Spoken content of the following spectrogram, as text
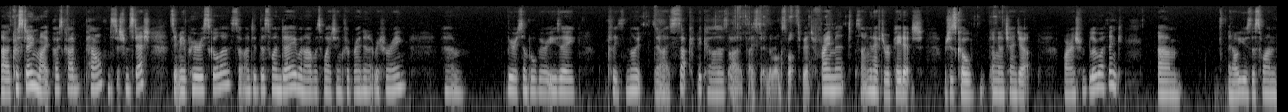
Uh, Christine, my postcard pal from Stitch from Stash, sent me a Prairie Schooler. So I did this one day when I was waiting for Brandon at refereeing. Um, very simple, very easy. Please note that I suck because I placed it in the wrong spot to be able to frame it. So I'm going to have to repeat it, which is cool. I'm going to change out orange for blue, I think. Um, and I'll use this one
